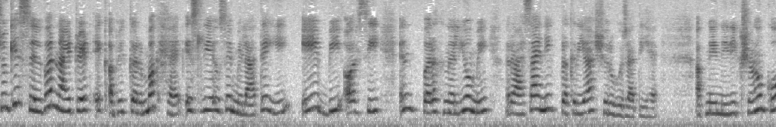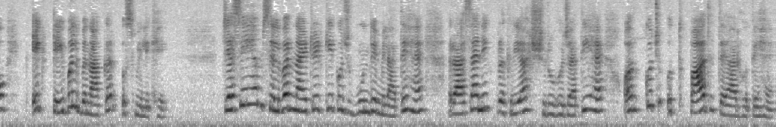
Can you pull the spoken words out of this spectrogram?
चूँकि सिल्वर नाइट्रेट एक अभिकर्मक है, इसलिए उसे मिलाते ही ए बी और सी इन परख नलियों में रासायनिक प्रक्रिया शुरू हो जाती है। अपने निरीक्षणों को एक टेबल बनाकर उसमें लिखे। जैसे ही हम सिल्वर नाइट्रेट की कुछ बूंदे मिलाते हैं, रासायनिक प्रक्रिया शुरू हो जाती है और कुछ उत्पाद तैयार होते हैं।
